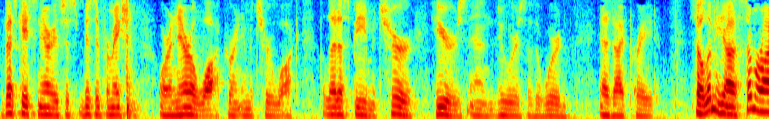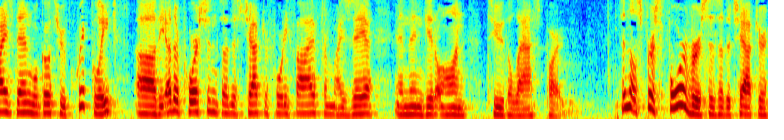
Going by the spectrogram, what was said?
the best case scenario is just misinformation or a narrow walk or an immature walk. But let us be mature hearers and doers of the word as I prayed. So let me uh, summarize then. We'll go through quickly uh, the other portions of this chapter 45 from Isaiah and then get on to the last part. It's in those first four verses of the chapter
